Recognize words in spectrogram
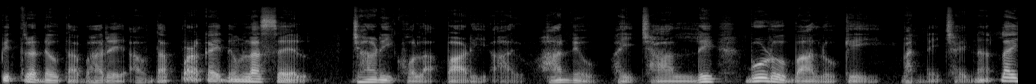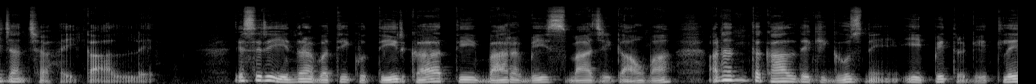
पित्र देउता भरे आउँदा पड्काइदेऊला सेल। झाडी खोला पाडी आयो हान्यो है छालले बुढो बालो केही भन्ने छैन लैजान्छ है कालले। यसरी इन्द्रावतीको तीरका ती बाह्र बिस माझी गाउँमा अनन्तकालदेखि गुज्ने यी पितृगीतले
